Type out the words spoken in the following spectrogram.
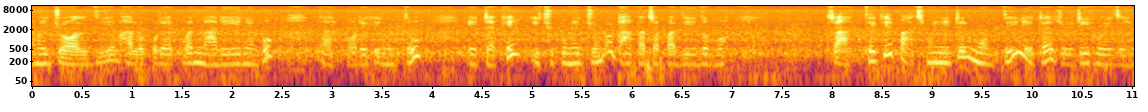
আমি জল দিয়ে ভালো করে একবার নাড়িয়ে নেব। তারপরে কিন্তু এটাকে কিছুক্ষণের জন্য ঢাকা চাপা দিয়ে দেবো। চার থেকে পাঁচ মিনিটের মধ্যেই এটা রেডি হয়ে যায়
